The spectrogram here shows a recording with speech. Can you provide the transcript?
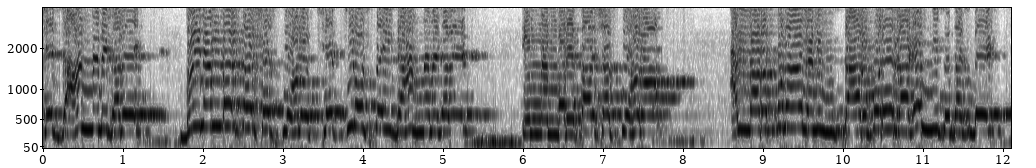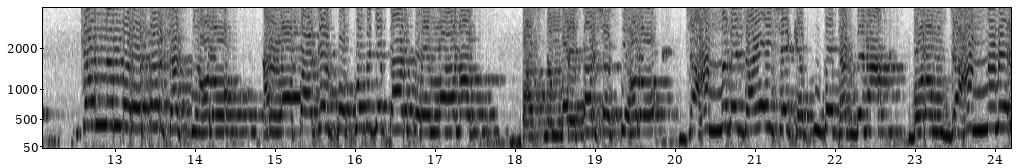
সে জাহান নামে যাবে, দুই নম্বর তার শাস্তি হলো সে চিরস্থায়ী জাহান নামে যাবে। তিন নম্বরে তার শাস্তি হলো, আল্লাহ রব্বুল আলামিন তার উপরে রাগান্বিত থাকবে। চার নম্বরে তার শাস্তি হলো, আল্লাহ পাকের পক্ষ থেকে তার উপরে লানত। পাঁচ নম্বরে তার শাস্তি হলো, জাহান্নামে যায় সে ক্ষেত্র থাকবে না, বরং জাহান্নামের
